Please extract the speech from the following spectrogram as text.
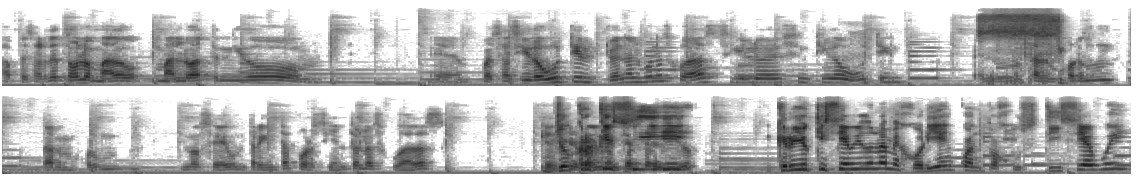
a pesar de todo lo malo, malo ha tenido, eh, pues ha sido útil? Yo en algunas jugadas sí lo he sentido útil. En, a lo mejor, un, a lo mejor un, no sé, un 30% de las jugadas. Yo creo que sí. Creo yo que sí ha habido una mejoría en cuanto a justicia, güey.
